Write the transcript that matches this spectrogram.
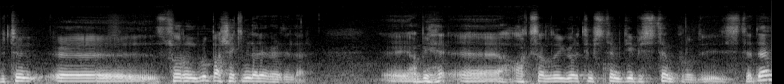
bütün e, sorumluluğu başhekimlere verdiler. E, yani bir e, halk sağlığı yönetim sistemi diye bir sistem kuruldu sitede.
